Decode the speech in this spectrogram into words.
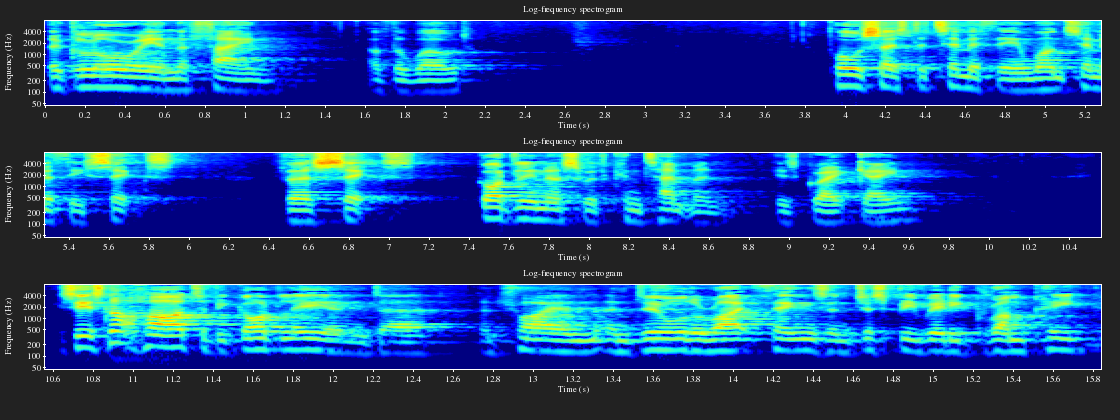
the glory and the fame of the world. Paul says to Timothy in 1 Timothy 6, verse 6, godliness with contentment is great gain. You see, it's not hard to be godly and, uh, and try and, and do all the right things and just be really grumpy,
